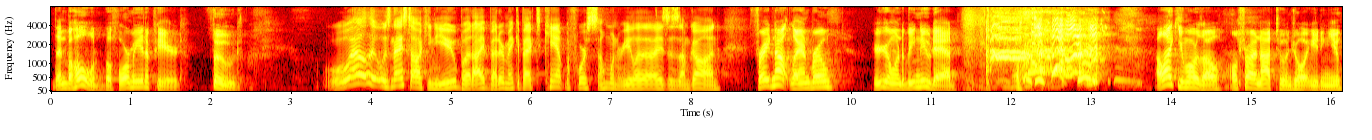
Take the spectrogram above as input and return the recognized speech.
Then behold, before me it appeared food. Well, it was nice talking to you, but I better make it back to camp before someone realizes I'm gone. Afraid not, Landbro. You're going to be new dad. I like you more, though. I'll try not to enjoy eating you.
